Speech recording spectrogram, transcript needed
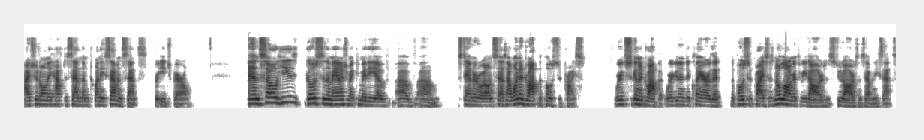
I should only have to send them twenty seven cents for each barrel. And so he goes to the management committee of of um, Standard Oil and says, "I want to drop the posted price." We're just going to drop it. We're going to declare that the posted price is no longer $3, it's $2.70.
